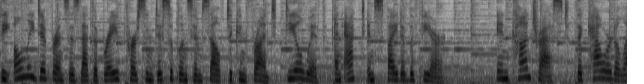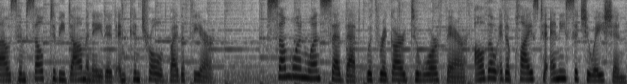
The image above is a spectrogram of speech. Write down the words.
The only difference is that the brave person disciplines himself to confront, deal with, and act in spite of the fear. In contrast, the coward allows himself to be dominated and controlled by the fear. Someone once said that, with regard to warfare, although it applies to any situation,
